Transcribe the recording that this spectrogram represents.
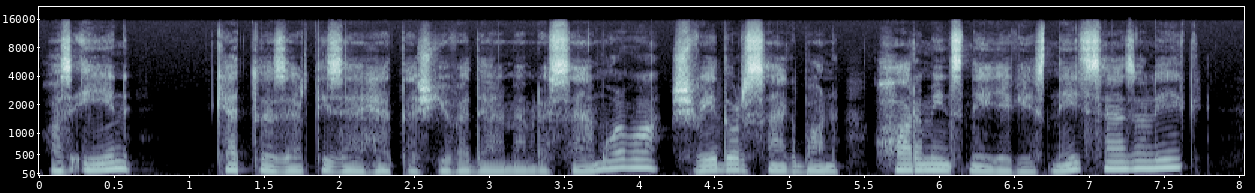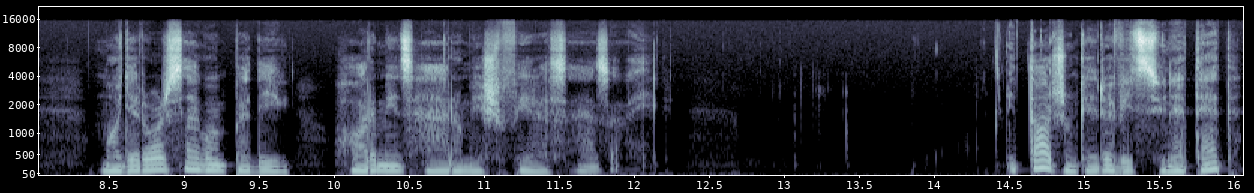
az én 2017-es jövedelmemre számolva Svédországban 34,4 százalék, Magyarországon pedig 33,5 százalék. Itt tartsunk egy rövid szünetet,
